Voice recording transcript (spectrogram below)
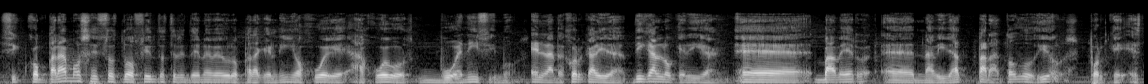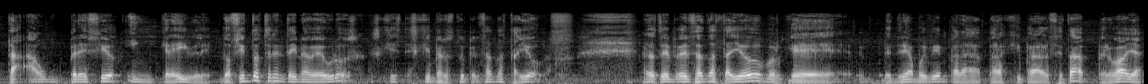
si comparamos esos 239 euros para que el niño juegue a juegos buenísimos, en la mejor calidad, digan lo que digan, eh, va a haber eh, Navidad para todo Dios, porque está a un precio increíble. 239 euros, es que, es que me lo estoy pensando hasta yo. Lo estoy pensando hasta yo porque vendría muy bien para, para equipar el setup, pero vaya,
